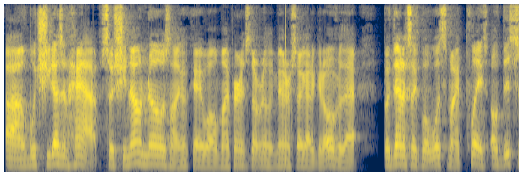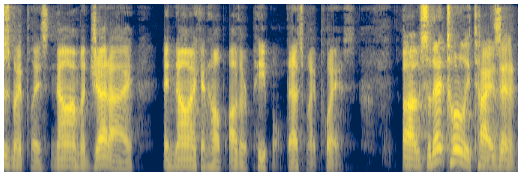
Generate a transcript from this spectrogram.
um, which she doesn't have. So she now knows, like, okay, well, my parents don't really matter, so I got to get over that. But then it's like, well, what's my place? Oh, this is my place. Now I'm a Jedi, and now I can help other people. That's my place. Um, so that totally ties in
